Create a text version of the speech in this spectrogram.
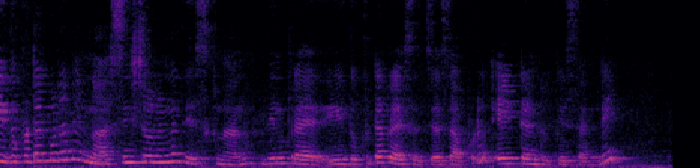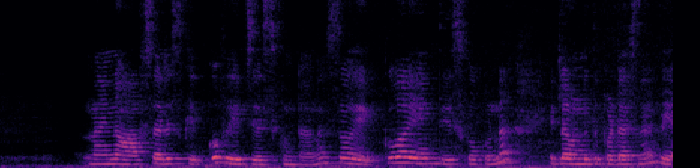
ఈ దుపట్టా కూడా నేను నర్సింగ్ స్టోర్లోనే తీసుకున్నాను. దీని ప్రై ఈ దుపట్టా ప్రైస్ వచ్చేసి అప్పుడు ఎయిట్ టెన్ రూపీస్ అండి. నేను హాఫ్ సారీస్కి ఎక్కువ పే చేసుకుంటాను. సో ఎక్కువ ఏం తీసుకోకుండా ఇట్లా ఉండి దుపట్టాస్ పే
